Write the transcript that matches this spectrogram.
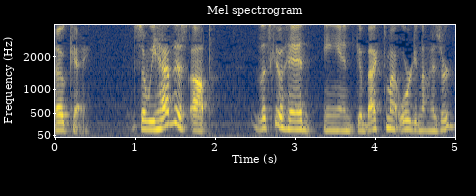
Okay, so we have this up. Let's go ahead and go back to my organizer.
